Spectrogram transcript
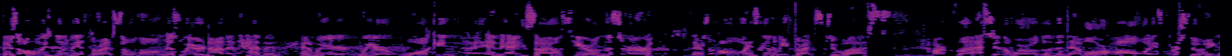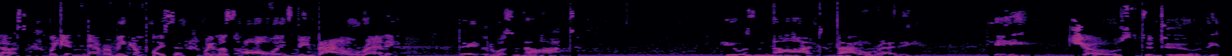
there's always going to be a threat. So long as we are not in heaven and we're, we're walking in exiles here on this earth, there's always going to be threats to us. Our flesh and the world and the devil are always pursuing us. We can never be complacent. We must always be battle ready. David was not. He was not battle ready. He chose to do the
